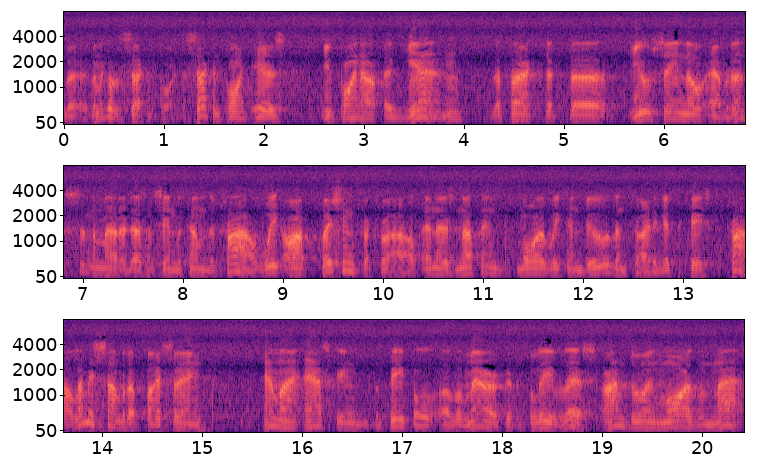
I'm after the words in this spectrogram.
but let me go to the second point. The second point is you point out again the fact that uh, you've seen no evidence and the matter doesn't seem to come to trial. We are pushing for trial, and there's nothing more we can do than try to get the case to trial. Let me sum it up by saying, am I asking the people of America to believe this? I'm doing more than that.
